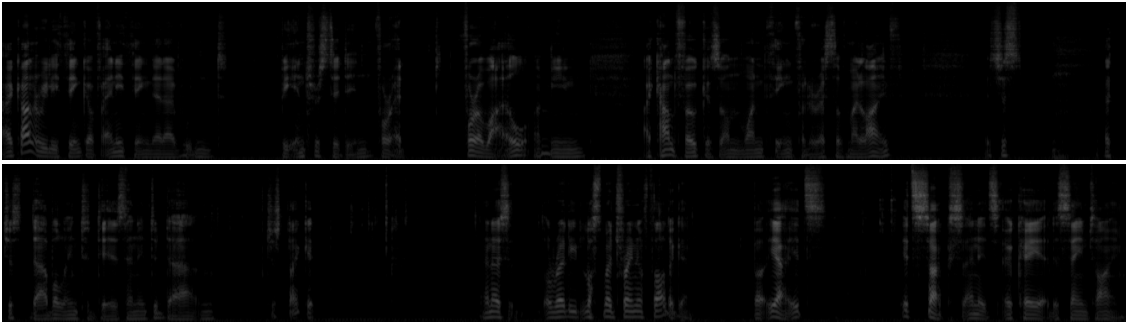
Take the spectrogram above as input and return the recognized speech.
I can't really think of anything that I wouldn't be interested in for a for a while. I mean, I can't focus on one thing for the rest of my life. It's just I just dabble into this and into that, and just like it. And I already lost my train of thought again. But yeah, it's it sucks and it's okay at the same time.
